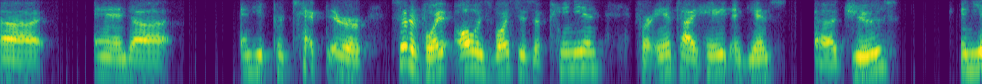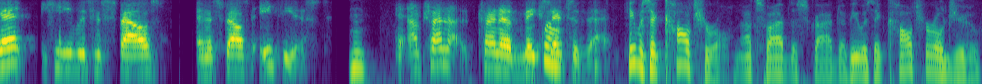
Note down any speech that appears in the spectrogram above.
uh, and uh, and he protected or sort of vo- always voiced his opinion for anti-hate against uh, Jews, and yet he was espoused an espoused atheist. Hmm. I'm trying to trying to make Well, sense of that. He was a cultural. That's why I've described him. He was a cultural Jew.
